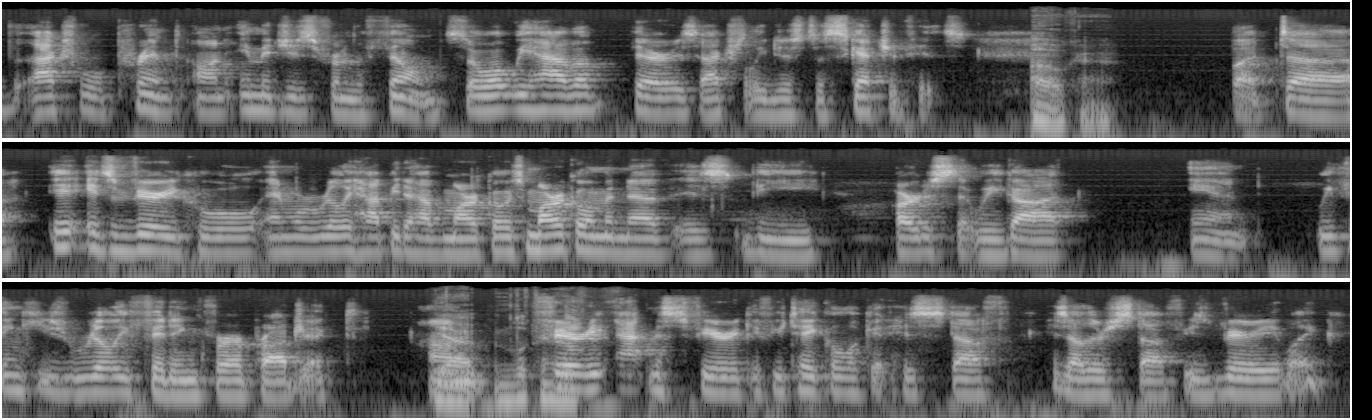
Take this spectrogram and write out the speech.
the actual print on images from the film. So what we have up there is actually just a sketch of his. Oh, okay. But uh, it, it's very cool, and we're really happy to have Marko. It's Marko Manev is the artist that we got, and we think he's really fitting for our project. Um, Yeah, I'm looking at- very atmospheric. If you take a look at his stuff, his other stuff, he's very like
